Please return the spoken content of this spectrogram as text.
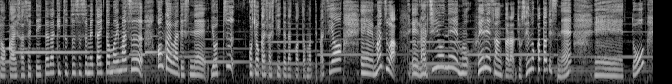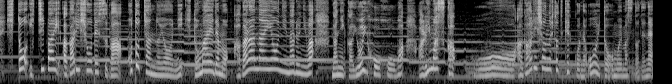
紹介させていただきつつ進めたいと思います。今回はですね4つご紹介させていただこうと思ってますよ。えー、まずは、えー、ラジオネームフェレさんから女性の方ですね。えー、っと、人一倍上がり症ですが、ことちゃんのように人前でも上がらないようになるには何か良い方法はありますか？おー上がり症の人って結構ね多いと思いますのでね、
